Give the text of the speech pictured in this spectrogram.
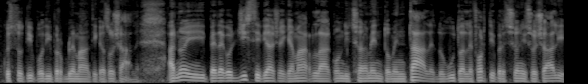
questo tipo di problematica sociale. A noi pedagogisti piace chiamarla condizionamento mentale dovuto alle forti pressioni sociali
